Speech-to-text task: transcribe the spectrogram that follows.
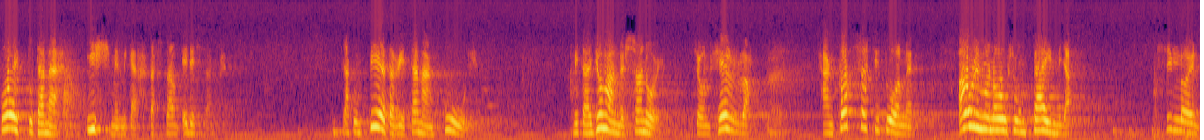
koettu tämä ihme, mikä tässä on edessämme. Ja kun Pietari tämän kuuli, mitä Johannes sanoi, se on Herra, hän katsahti tuonne auringon nousuun päin ja silloin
